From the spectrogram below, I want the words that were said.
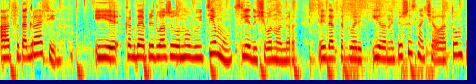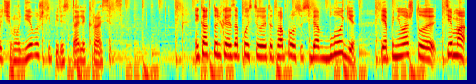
а от фотографий. И когда я предложила новую тему следующего номера, редактор говорит, Ира, напиши сначала о том, почему девушки перестали краситься. И как только я запостила этот вопрос у себя в блоге, я поняла, что тема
